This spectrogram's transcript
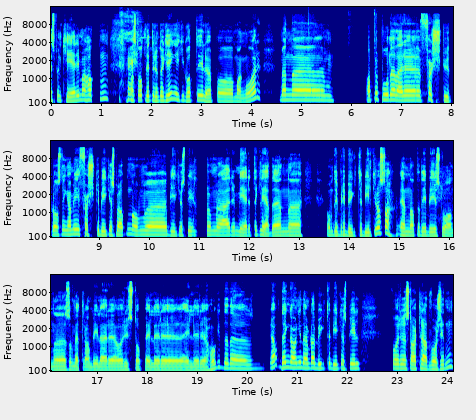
Espen Kerim har hatt den. Har stått litt rundt omkring, ikke gått i løp på mange år. Men uh, apropos det der eh, første utblåsninga mi, første bilcrosspraten om uh, bilcrossbil som er mer til glede enn uh, om de blir bygd til bilcross, da, enn at de blir stående som veteranbiler og ruste opp eller, eh, eller hogd. Ja, den gangen den ble bygd til bilcrossbil for snart 30 år siden.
